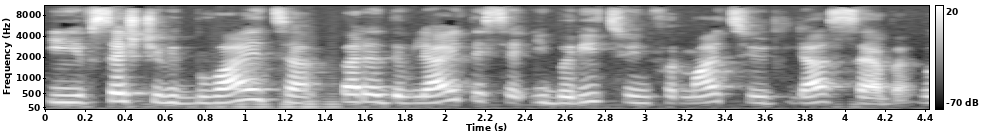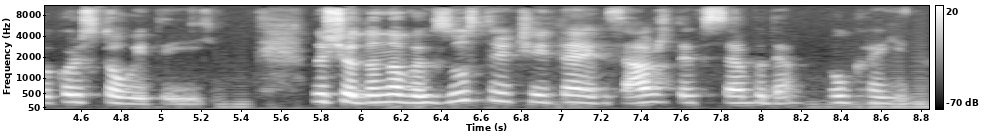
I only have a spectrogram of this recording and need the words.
і все, що відбувається, передивляйтеся і беріть цю інформацію для себе. Використовуйте її. Ну що, до нових зустрічей, та як завжди, все буде Україна.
